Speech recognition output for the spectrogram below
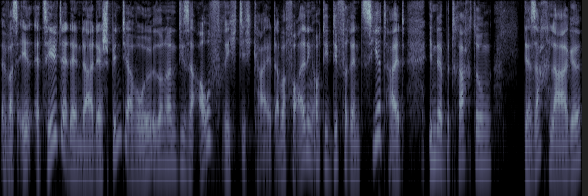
äh, was e-, erzählt er denn da, der spinnt ja wohl, sondern diese Aufrichtigkeit, aber vor allen Dingen auch die Differenziertheit in der Betrachtung der Sachlage,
